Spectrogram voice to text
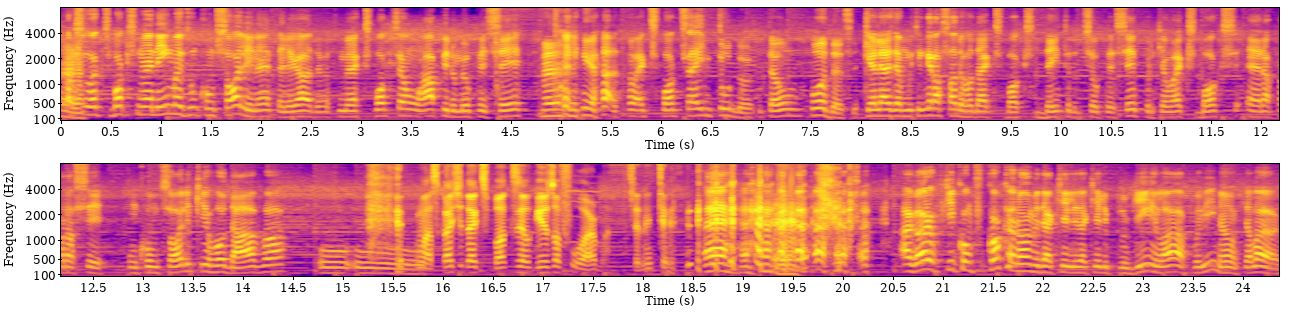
É. O Xbox não é nem mais um console, né? Tá ligado? O meu Xbox é um app no meu PC, tá É. ligado? O Xbox é em tudo. Então, foda-se. Que, aliás, é muito engraçado rodar Xbox dentro do seu PC, porque o Xbox era pra ser um console que rodava o. o... O mascote do Xbox é o Gears of War, mano. Você não entende? É. Agora eu fiquei confuso. Qual que é o nome daquele, daquele plugin lá? Plugin não, aquela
